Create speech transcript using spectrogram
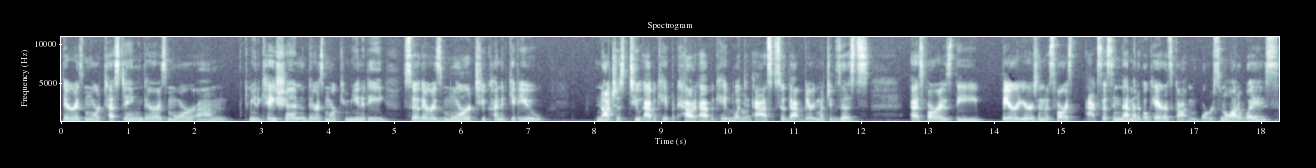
there is more testing, there is more um, communication, there is more community. So, there is mm-hmm. more to kind of give you not just to advocate, but how to advocate, what to mm-hmm. ask. So, that very much exists. As far as the barriers and as far as accessing that medical care, it's gotten worse in a lot of ways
